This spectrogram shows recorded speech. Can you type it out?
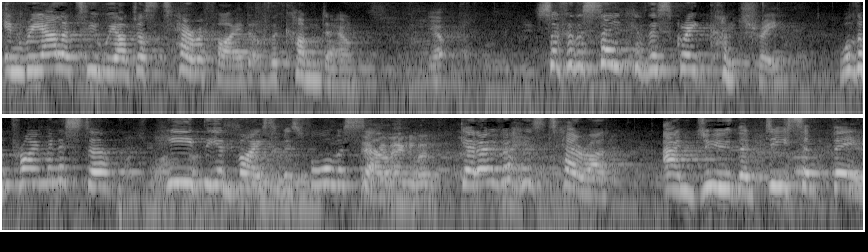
In reality, we are just terrified of the come down. Yep. So, for the sake of this great country, will the Prime Minister heed the advice of his former self, get over his terror, and do the decent thing?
